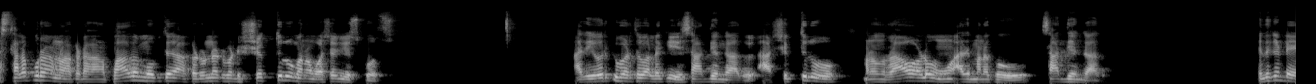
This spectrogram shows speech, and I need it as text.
ఆ స్థల పురాణం అక్కడ పాదం మోపితే అక్కడ ఉన్నటువంటి శక్తులు మనం వశం చేసుకోవచ్చు. అది ఎవరికి పడితే వాళ్ళకి సాధ్యం కాదు. ఆ శక్తులు మనం రావడం అది మనకు సాధ్యం కాదు. ఎందుకంటే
